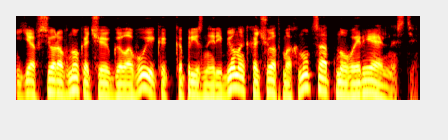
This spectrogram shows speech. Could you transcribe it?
Я все равно качаю головой и, как капризный ребенок, хочу отмахнуться от новой реальности.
